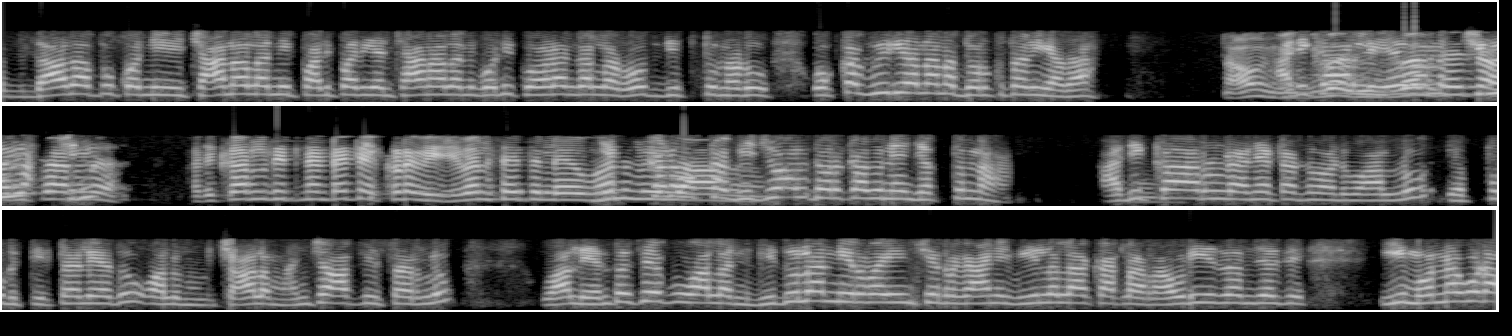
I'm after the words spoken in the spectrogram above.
దాదాపు కొన్ని ఛానల్ అని పది పదిహేను ఛానల్ అని కొని కోడంగల్లో రోజు తిప్పుతున్నాడు. ఒక్క వీడియోనన్నా దొరుకుతుంది కదా? అధికారులు అధికారులు తిట్టినట్టయితే ఎక్కడ విజువల్స్ అయితే లేవు కానీ ఎక్కడ వీళ్ళు ఒక ఆ- విజువల్ దొరకదు నేను చెప్తున్నా. అధికారులు అనేటటువంటి వాళ్ళు ఎప్పుడు తిట్టలేదు. వాళ్ళు చాలా మంచి ఆఫీసర్లు. వాళ్ళు ఎంతసేపు వాళ్ళ విధులను నిర్వహించారు కానీ వీళ్ళలాగా అట్లా రౌడీజం చేసి ఈ మొన్న కూడా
